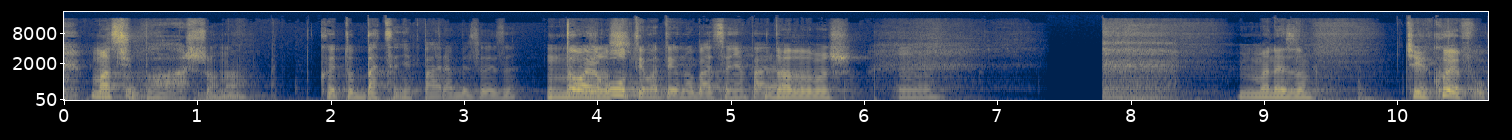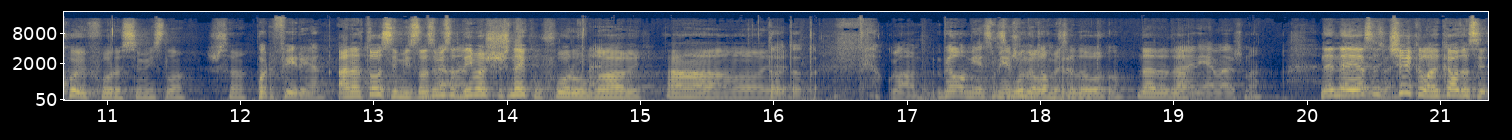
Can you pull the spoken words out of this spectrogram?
Masu. Znači, baš, ono. Koje je to bacanje para bez veze? Da, to je užas. ultimativno bacanje para. Da, da, da, baš. Mhm. Ma ne znam. Čekaj, koju, koju foru si mislila? Šta? Porfirija. A na to si mislila? Ja sam Da. mislila da imaš još neku foru u glavi. A, o, To, to, to. Uglavnom, bilo mi je smiješno u Zbunilo tom me sad trenutku. ovo. Da, da, da. nije važno. Ne, ne, ja sam čekala kao da si...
